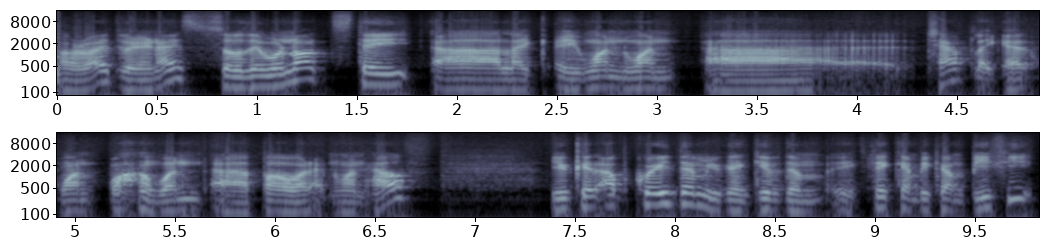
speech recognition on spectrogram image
Alright, very nice. So they will not stay uh, like a 1-1 uh, champ, like at 1, one uh, power and 1 health. You can upgrade them, you can give them, they can become beefy.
